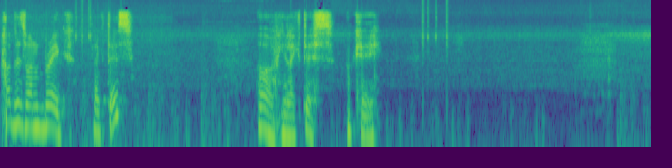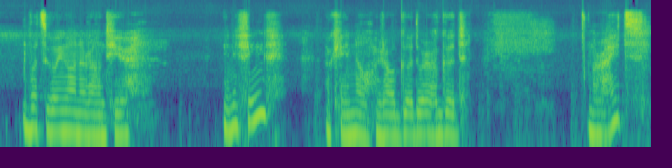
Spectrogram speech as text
How does one break? Like this? Oh, you like this. Okay. What's going on around here? Anything? Okay, no, we're all good, we're all good. Alright.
